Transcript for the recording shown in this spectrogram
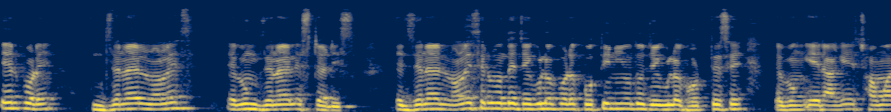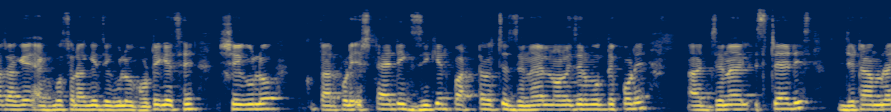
এরপরে জেনারেল নলেজ এবং জেনারেল স্টাডিজ এই জেনারেল নলেজের মধ্যে যেগুলো পড়ে প্রতিনিয়ত যেগুলো ঘটতেছে এবং এর আগে ছ মাস আগে, এক বছর আগে যেগুলো ঘটে গেছে, সেগুলো তারপরে স্ট্যাটিক জিকের পার্টটা হচ্ছে জেনারেল নলেজের মধ্যে পড়ে। আর জেনারেল স্টাডিজ যেটা আমরা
